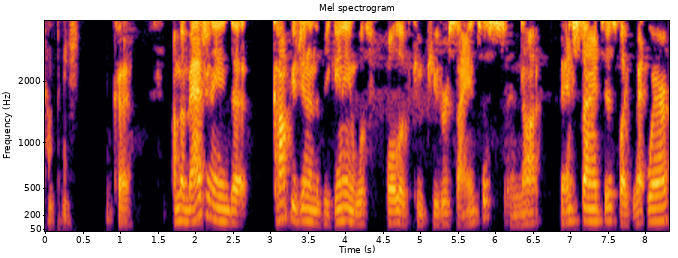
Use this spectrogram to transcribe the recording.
companies. Okay. I'm imagining that Compugen in the beginning was full of computer scientists and not bench scientists like wetware.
